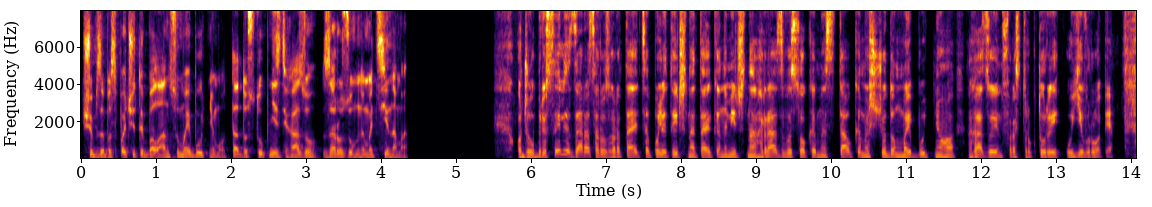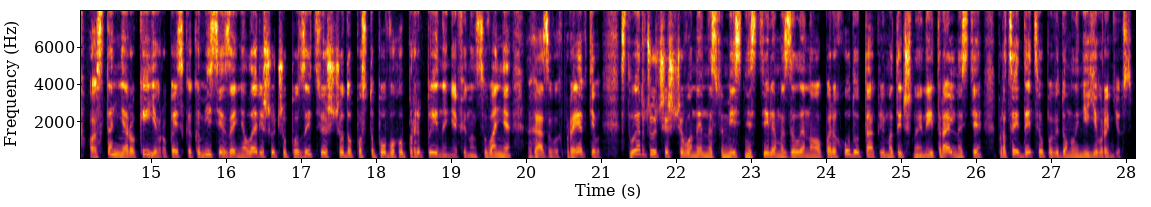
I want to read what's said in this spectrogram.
щоб забезпечити баланс у майбутньому та доступність газу за розумними цінами. Отже, у Брюсселі зараз розгортається політична та економічна гра з високими ставками щодо майбутнього газової інфраструктури у Європі. Останні роки Європейська комісія зайняла рішучу позицію щодо поступового припинення фінансування газових проєктів, стверджуючи, що вони несумісні з цілями зеленого переходу та кліматичної нейтральності. Про це йдеться у повідомленні Євроньюз.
